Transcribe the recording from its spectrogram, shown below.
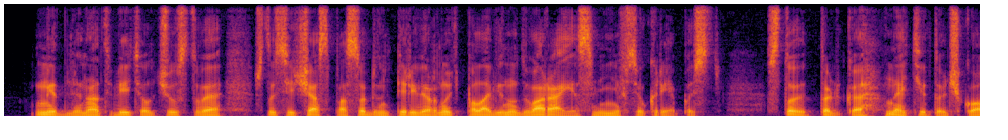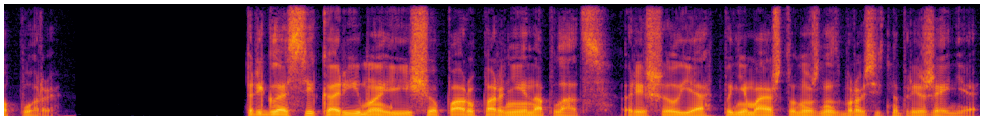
— медленно ответил, чувствуя, что сейчас способен перевернуть половину двора, если не всю крепость. Стоит только найти точку опоры. «Пригласи Карима и еще пару парней на плац», — решил я, понимая, что нужно сбросить напряжение.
